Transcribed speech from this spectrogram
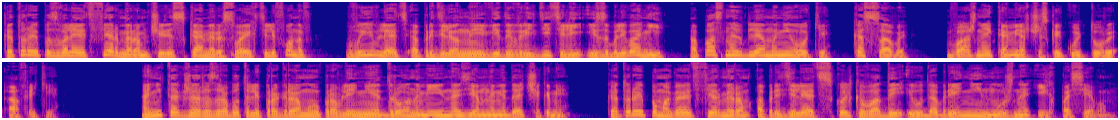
которое позволяет фермерам через камеры своих телефонов выявлять определенные виды вредителей и заболеваний, опасных для маниоки, кассавы, важной коммерческой культуры Африки. Они также разработали программу управления дронами и наземными датчиками, которые помогают фермерам определять, сколько воды и удобрений нужно их посевам.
